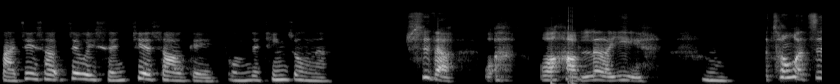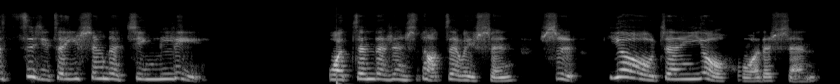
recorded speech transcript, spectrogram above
把介绍这位神介绍给我们的听众呢？是的，我我好乐意。嗯，从我自自己这一生的经历，我真的认识到这位神是又真又活的神，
